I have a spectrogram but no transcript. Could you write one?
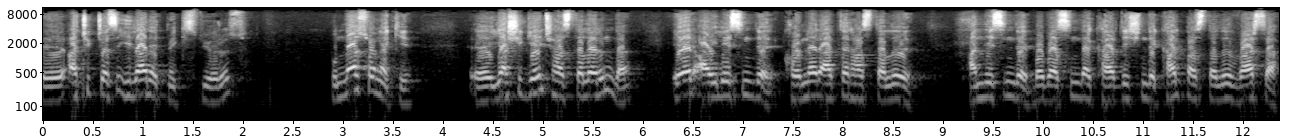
e, açıkçası ilan etmek istiyoruz. Bundan sonraki e, yaşı genç hastaların da eğer ailesinde koroner arter hastalığı, annesinde, babasında, kardeşinde kalp hastalığı varsa,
